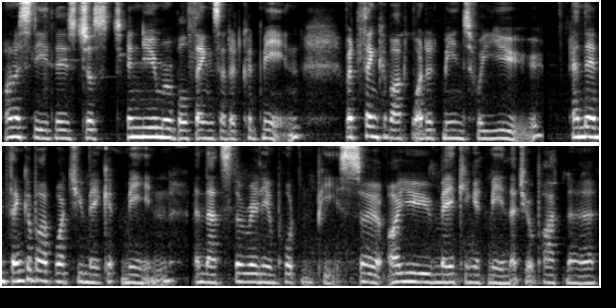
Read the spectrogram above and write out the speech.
honestly, there's just innumerable things that it could mean. But think about what it means for you. And then think about what you make it mean. And that's the really important piece. So, are you making it mean that your partner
